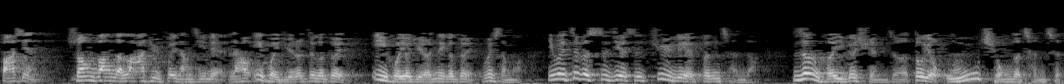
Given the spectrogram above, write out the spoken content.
发现双方的拉锯非常激烈，然后一会儿觉得这个对，一会儿又觉得那个对。为什么？因为这个世界是剧烈分层的，任何一个选择都有无穷的层次。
